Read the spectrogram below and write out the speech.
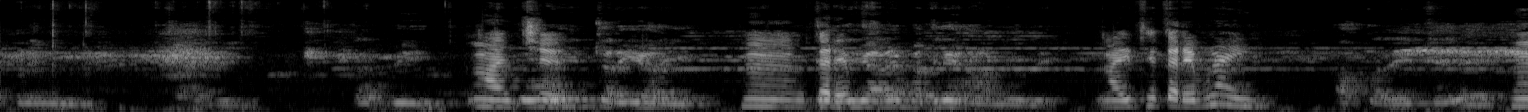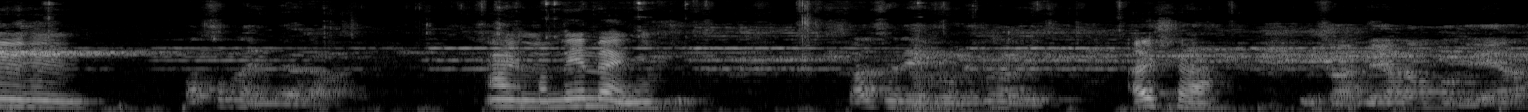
ਆਪਣੀ ਕੱਬੀ ਅੱਛਾ। ਚਰੀ ਆਈ ਹੂੰ ਘਰੇ। ਯਾਰੇ ਬਦਲੇ ਖਾਣੇ ਉਹਦੇ। ਆ ਇੱਥੇ ਘਰੇ ਬਣਾਈ? ਆ ਘਰੇ ਤੇ ਹੂੰ ਹੂੰ। ਬਸ ਬਣਾਈ ਮੇਰਾ ਆ। ਮੰਮੀ ਬਣਾਈ ਕੱਲ ਸਵੇਰੇ ਅੱਛਾ। ਸਾਡੇ ਨਾਲ ਹੋ ਗਏ ਆ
